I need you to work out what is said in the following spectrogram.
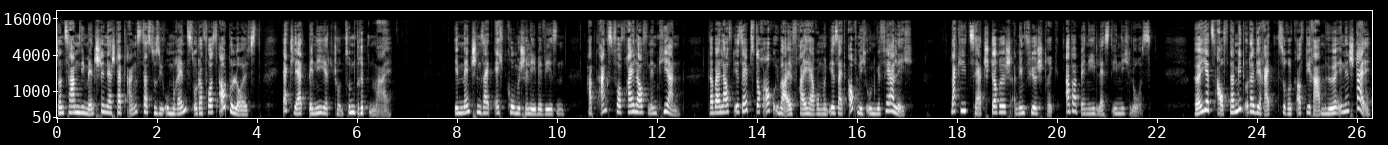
Sonst haben die Menschen in der Stadt Angst, dass du sie umrennst oder vors Auto läufst, erklärt Benny jetzt schon zum dritten Mal. Ihr Menschen seid echt komische Lebewesen. Habt Angst vor freilaufenden Tieren. Dabei lauft ihr selbst doch auch überall frei herum und ihr seid auch nicht ungefährlich. Lucky zerrt störrisch an dem Führstrick, aber Benny lässt ihn nicht los. Hör jetzt auf damit oder wir reiten zurück auf die Rabenhöhe in den Stall,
